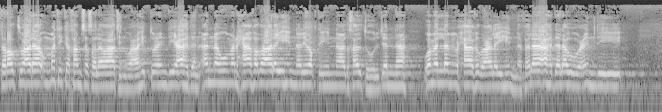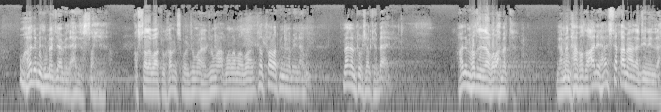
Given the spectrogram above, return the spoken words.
افترضت على أمتك خمس صلوات وعهدت عندي عهدا أنه من حافظ عليهن لوقتهن أدخلته الجنة ومن لم يحافظ عليهن فلا عهد له عندي. وهذا مثل ما جاء في الحديث الصحيح الصلوات الخمس والجمعة الجمعة ورمضان كفارة من ما بينهن ما لم تغشى الكبائر. هذا من فضل الله ورحمته. من حافظ عليها استقام على دين الله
